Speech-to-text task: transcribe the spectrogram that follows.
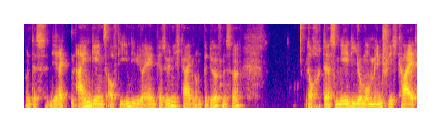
und des direkten Eingehens auf die individuellen Persönlichkeiten und Bedürfnisse. Doch das Medium um Menschlichkeit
